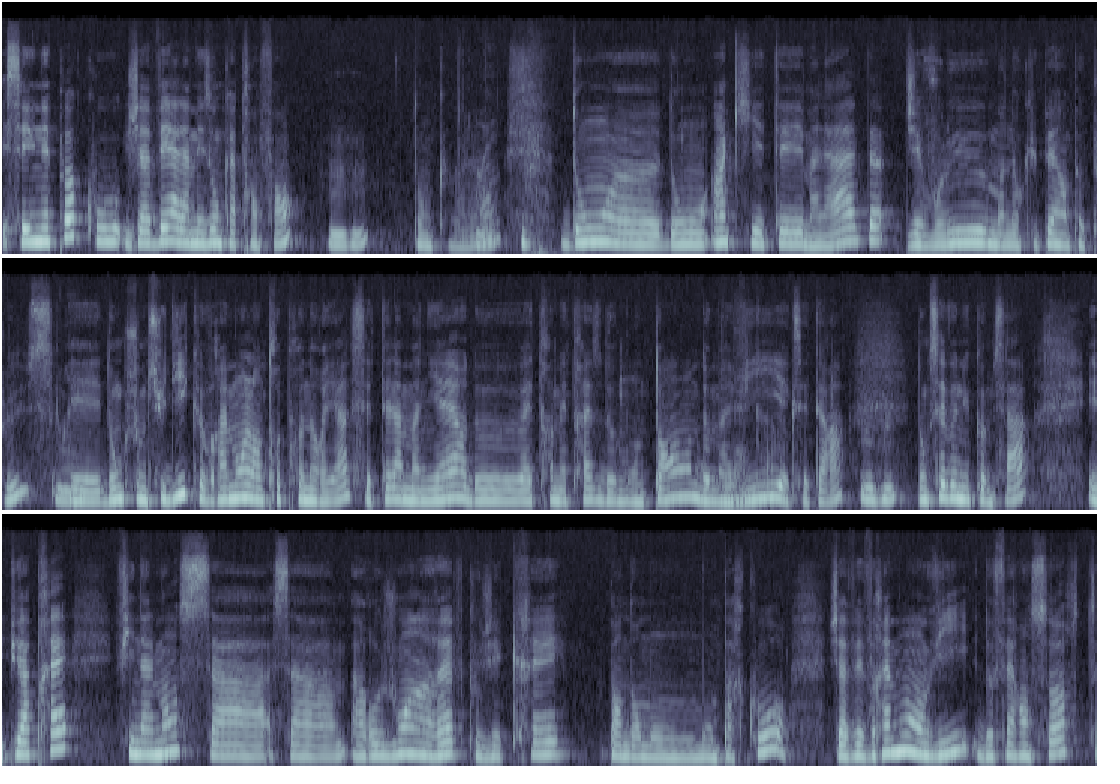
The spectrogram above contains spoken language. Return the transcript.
C'est une époque où j'avais à la maison quatre enfants. Mhm. Donc voilà, dont, euh, dont, un qui était malade. J'ai voulu m'en occuper un peu plus. Et donc je me suis dit que vraiment l'entrepreneuriat, c'était la manière d'être maîtresse de mon temps, de ma vie, etc. Mhm. Donc c'est venu comme ça. Et puis après, finalement, ça, ça a rejoint un rêve que j'ai créé pendant mon, parcours. J'avais vraiment envie de faire en sorte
